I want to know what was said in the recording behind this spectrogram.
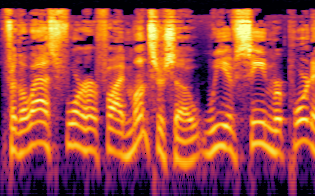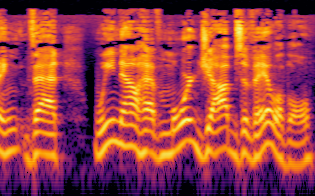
for the last four or five months or so, we have seen reporting that we now have more jobs available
